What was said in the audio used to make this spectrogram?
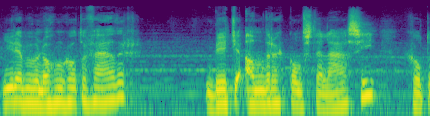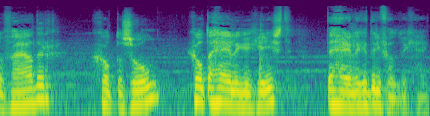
Hier hebben we nog een God de Vader. Een beetje andere constellatie. God de Vader, God de Zoon, God de Heilige Geest, de Heilige Drievuldigheid.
